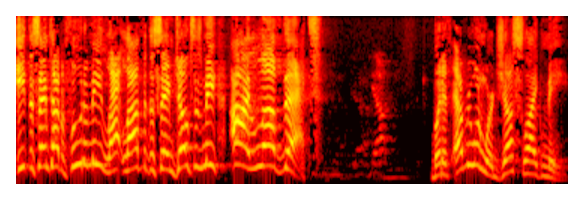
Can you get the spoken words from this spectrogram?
eat the same type of food as me, laugh, laugh at the same jokes as me. I love that. But if everyone were just like me,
